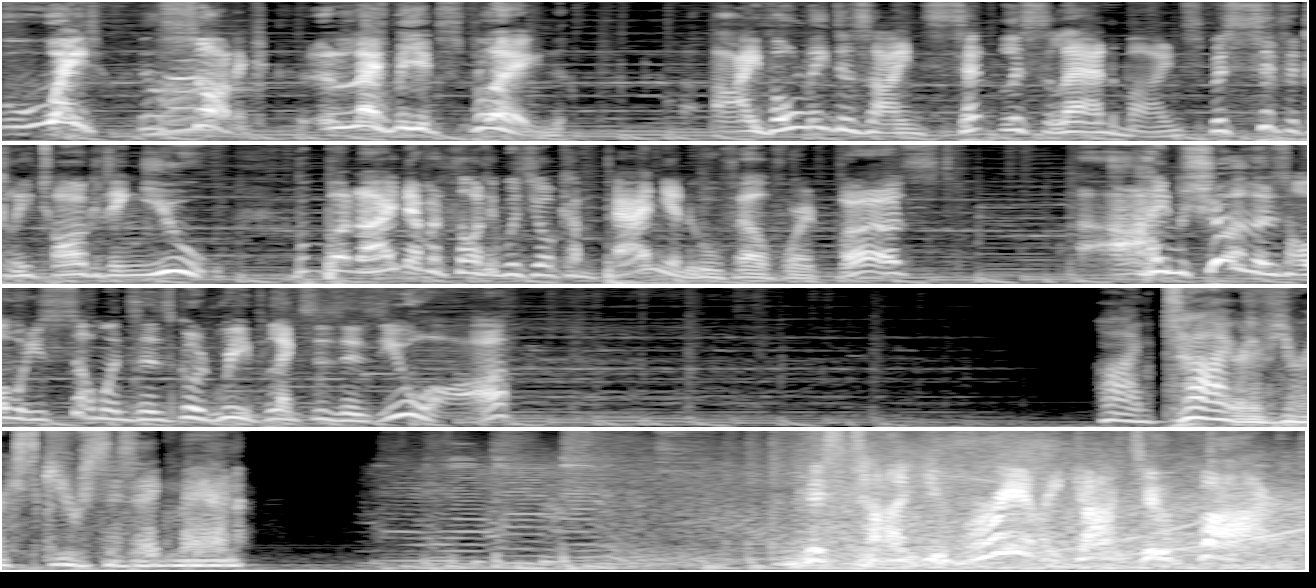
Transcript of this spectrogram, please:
Wait! Sonic, let me explain! I've only designed setless landmines specifically targeting you, but I never thought it was your companion who fell for it first. I'm sure there's always someone's as good reflexes as you are. I'm tired of your excuses, Eggman. This time you've really gone too far!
